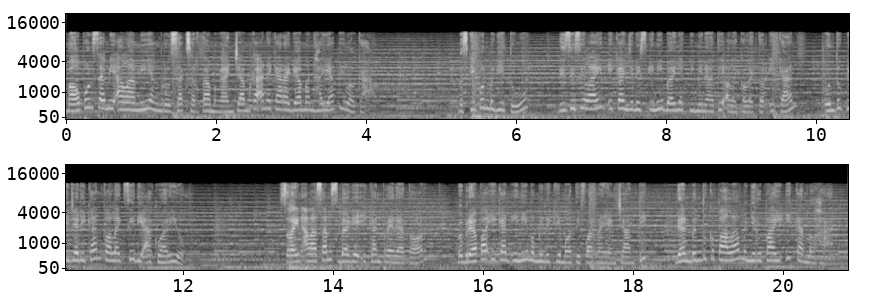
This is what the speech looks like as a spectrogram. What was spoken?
maupun semi-alami yang merusak serta mengancam keanekaragaman hayati lokal. Meskipun begitu, di sisi lain ikan jenis ini banyak diminati oleh kolektor ikan untuk dijadikan koleksi di akuarium. Selain alasan sebagai ikan predator, Beberapa ikan ini memiliki motif warna yang cantik dan bentuk kepala menyerupai ikan lohan.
